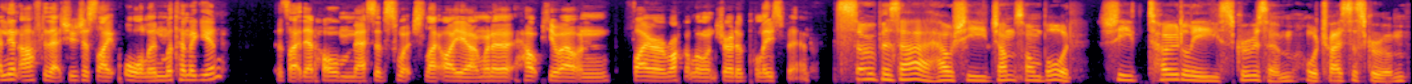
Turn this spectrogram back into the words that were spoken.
and then after that, she's just like all in with him again. It's like that whole massive switch. Like, oh yeah, I'm gonna help you out and fire a rocket launcher at a police van. It's so bizarre how she jumps on board. She totally screws him or tries to screw him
